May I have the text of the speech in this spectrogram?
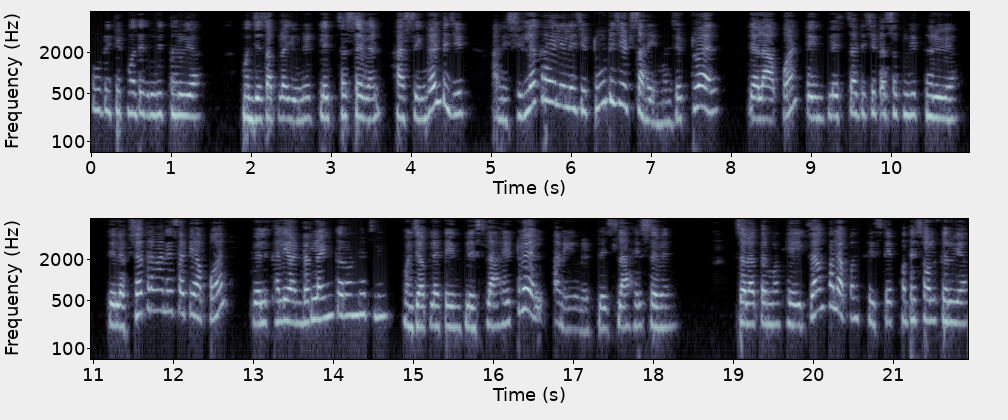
टू डिजिटमध्ये गृहित धरूया. म्हणजेच आपला युनिट प्लेसचा सेव्हन हा सिंगल डिजिट आणि शिल्लक राहिलेले जे टू डिजिट्स आहे म्हणजे ट्वेल्व याला आपण टेन प्लेसचा डिजिट असं गृहित धरूया. ते लक्षात राहण्यासाठी आपण ट्वेल्व खाली अंडरलाईन करून घेतली. म्हणजे आपल्या टेन प्लेसला आहे ट्वेल्व आणि युनिट प्लेसला आहे सेव्हन चला तर मग हे एक्झाम्पल आपण थ्री स्टेपमध्ये सॉल्व्ह करूया.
